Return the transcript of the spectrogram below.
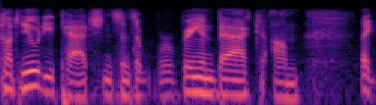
continuity patch, and since we're bringing back um like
